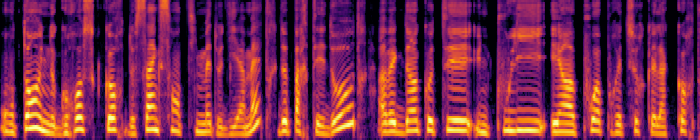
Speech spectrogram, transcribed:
on tend une grosse corde de 5 cm de diamètre de part et d'autre, avec d'un côté une poulie et un poids pour être sûr que la corde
